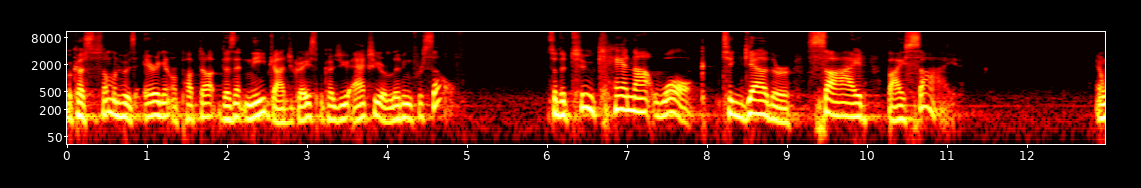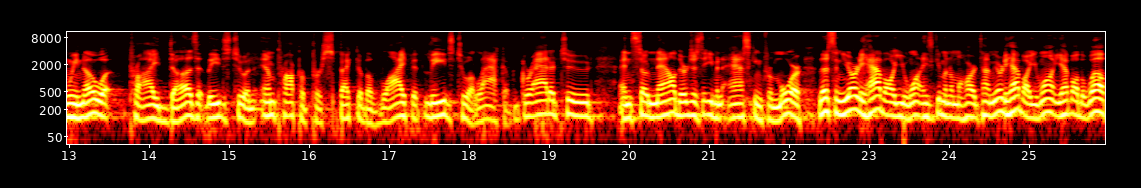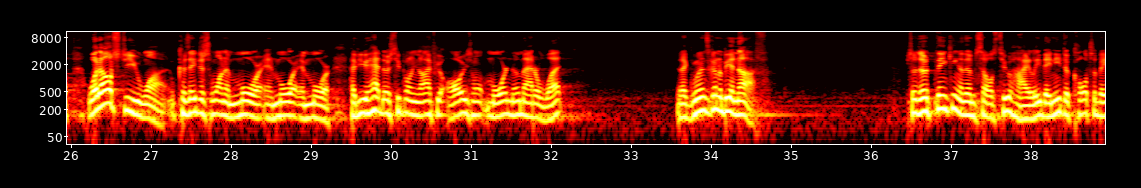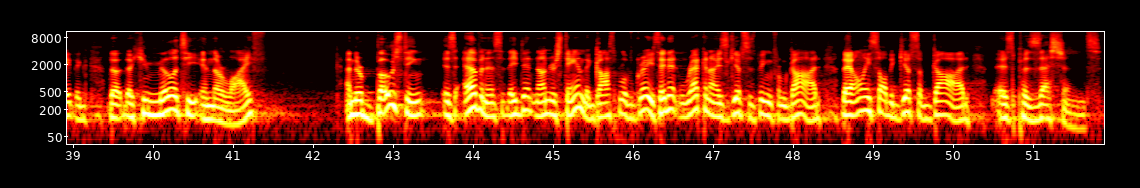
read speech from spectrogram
Because someone who is arrogant or puffed up doesn't need God's grace because you actually are living for self. So the two cannot walk together side by side. And we know what pride does it leads to an improper perspective of life, it leads to a lack of gratitude. And so now they're just even asking for more. Listen, you already have all you want. He's giving them a hard time. You already have all you want, you have all the wealth. What else do you want? Because they just wanted more and more and more. Have you had those people in your life who always want more no matter what? like, when's going to be enough? So they're thinking of themselves too highly. They need to cultivate the, the, the humility in their life. And their boasting is evidence that they didn't understand the gospel of grace. They didn't recognize gifts as being from God. They only saw the gifts of God as possessions.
